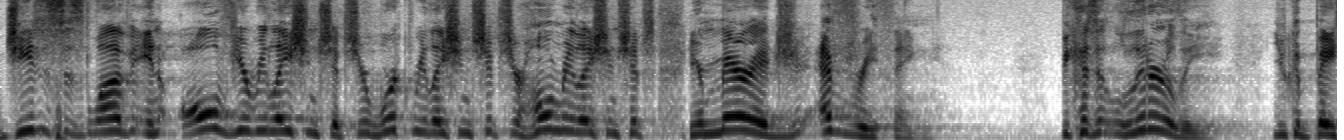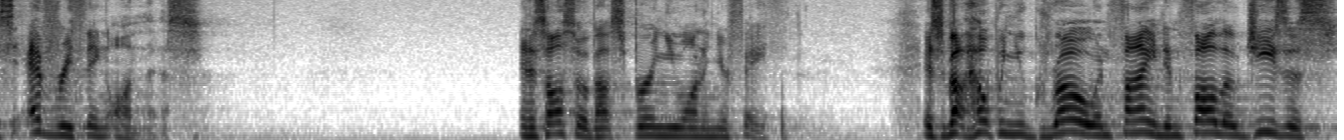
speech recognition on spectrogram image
Jesus' love in all of your relationships, your work relationships, your home relationships, your marriage, everything. Because it literally, you could base everything on this. And it's also about spurring you on in your faith. It's about helping you grow and find and follow Jesus.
